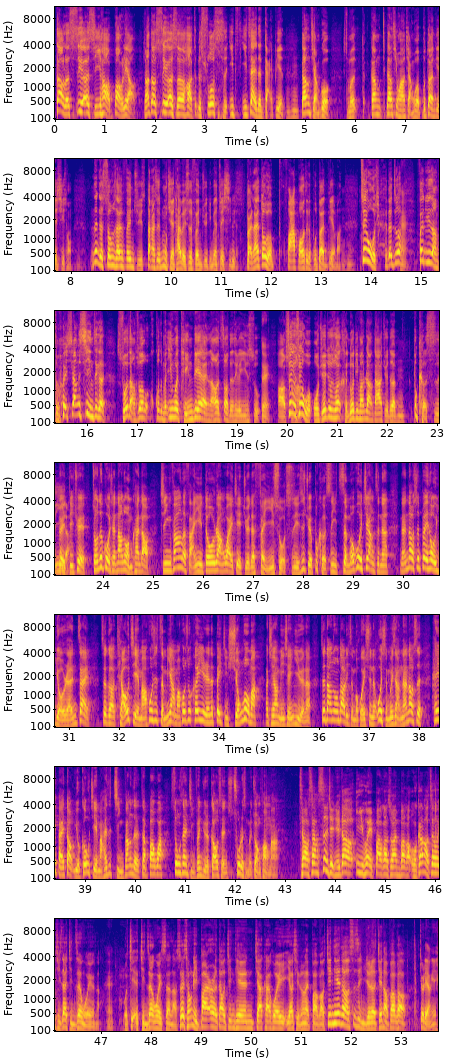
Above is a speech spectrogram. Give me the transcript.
到了四月二十一号爆料，然后到四月二十二号，这个说辞一一再的改变。刚刚讲过什么？刚刚清华讲过不断电系统。那个松山分局大概是目前台北市分局里面最新的，本来都有发包这个不断电嘛，所以我觉得就说分局长怎么会相信这个所长说或怎么因为停电然后造成这个因素？对，啊，所以所以我我觉得就是说很多地方让大家觉得不可思议。对，的确，从这过程当中我们看到警方的反应都让外界觉得匪夷所思，也是觉得不可思议，怎么会这样子呢？难道是背后有人在这个调解吗？或是怎么样吗？或者说黑衣人的背景雄厚吗？要请教明贤议员了，这当中到底怎么回事呢？为什么会这样？难道是？黑白道有勾结吗？还是警方的在包括松山警分局的高层出了什么状况吗？早上市警局到议会报告专案报告，我刚好这回起在警政委员了，我警警政卫生了，所以从礼拜二到今天加开会邀请人来报告。今天的市警局的检讨报告就两页，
